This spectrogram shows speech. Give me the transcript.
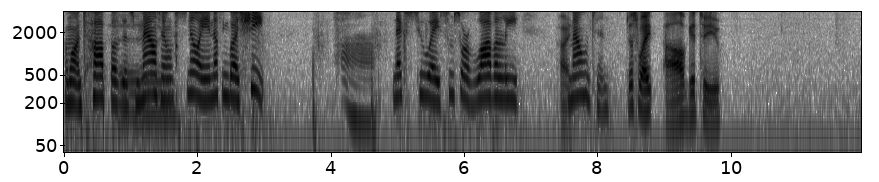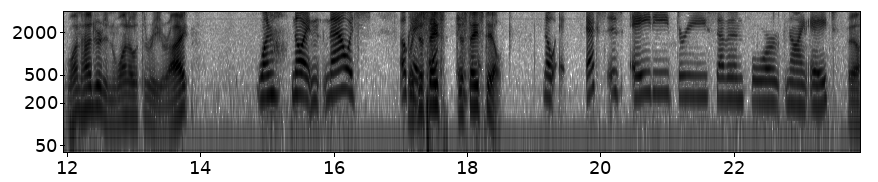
I'm on top of this mountain with snowy and nothing but sheep. Next to a some sort of lavally All right. mountain. Just wait. I'll get to you. 100 and 103, right? One no, wait, now it's okay. Well, just stay X just is- stay still. No, X is eighty three seven four nine eight. Yeah.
